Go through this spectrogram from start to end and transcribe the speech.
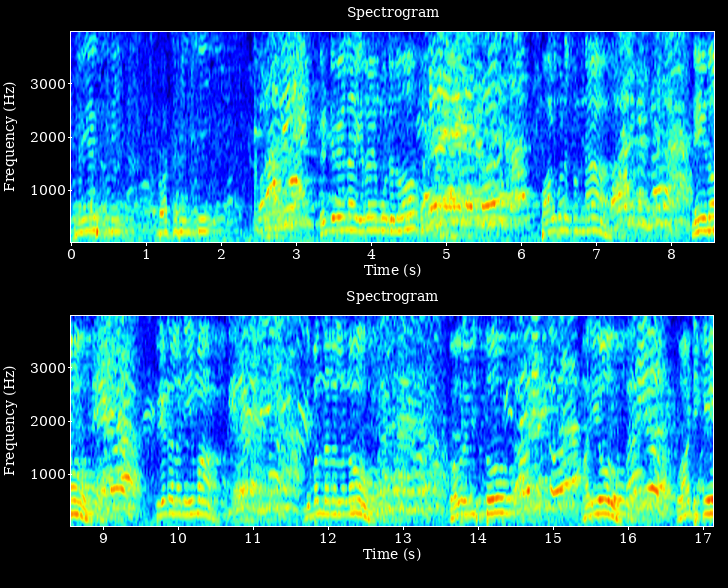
ప్లేయర్స్ని ప్రోత్సహించి రెండు వేల ఇరవై మూడులో పాల్గొనుచున్న నేను క్రీడల నియమ నిబంధనలను గౌరవిస్తూ మరియు వాటికి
